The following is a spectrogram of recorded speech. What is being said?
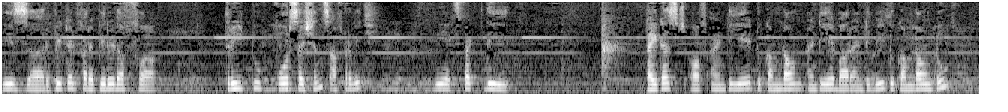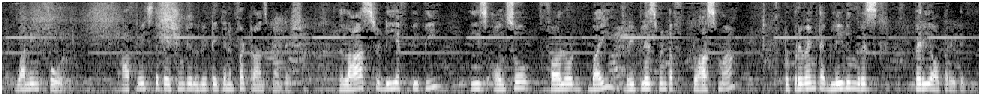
is uh, repeated for a period of uh, 3 to 4 sessions after which we expect the titers of anti-A to come down, anti-A bar anti-B to come down to 1 in 4, after which the patient will be taken up for transplantation. The last DFPP is also followed by replacement of plasma to prevent a bleeding risk perioperatively.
